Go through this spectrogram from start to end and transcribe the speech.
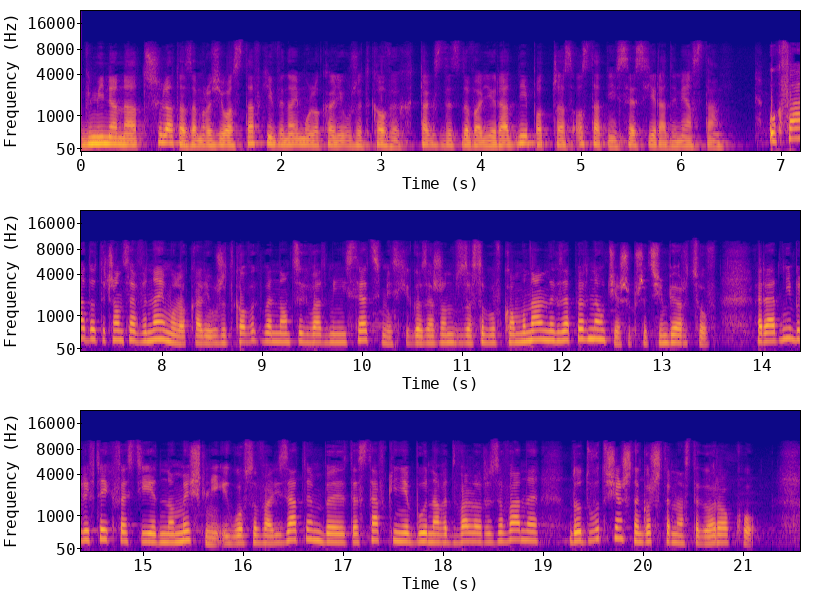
Gmina na trzy lata zamroziła stawki wynajmu lokali użytkowych. Tak zdecydowali radni podczas ostatniej sesji Rady Miasta. Uchwała dotycząca wynajmu lokali użytkowych będących w administracji Miejskiego Zarządu Zasobów Komunalnych zapewne ucieszy przedsiębiorców. Radni byli w tej kwestii jednomyślni i głosowali za tym, by te stawki nie były nawet waloryzowane do 2014 roku.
